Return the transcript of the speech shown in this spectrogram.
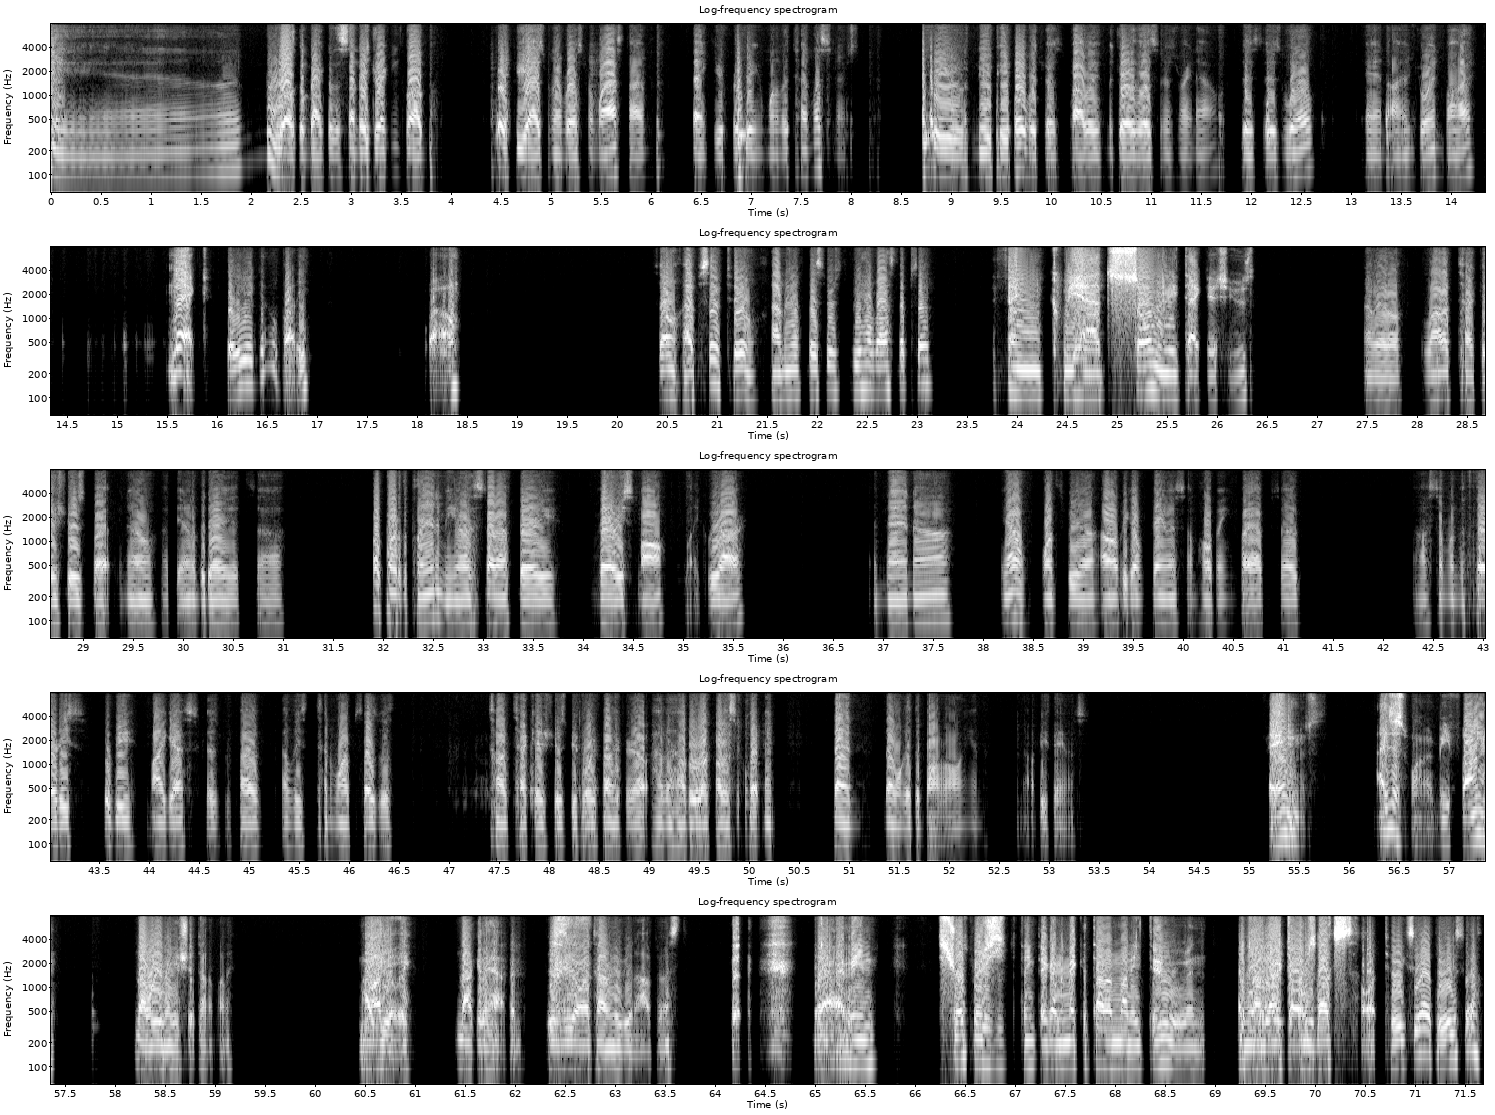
And welcome back to the Sunday Drinking Club. If you guys remember us from last time, thank you for being one of the 10 listeners. You new people, which is probably the majority of the listeners right now, this is Will, and I am joined by. Nick. There you go, buddy. Well, So, episode 2. How many listeners did we have last episode? I think we had so many tech issues. I mean, a lot of tech issues, but, you know, at the end of the day, it's uh, all part of the plan. I mean, you gotta start off very, very small, like we are. And then, uh, yeah, once we uh, all become famous, I'm hoping by episode, uh, somewhere in the 30s would be my guess, because we probably have at least 10 more episodes with a ton of tech issues before we finally figure out how the hell to work all this equipment. Then, then we'll get the ball rolling and, you know, be famous. Famous. I just want to be fun. No, we're gonna make a shit ton of money. Money. Ideally. Not gonna happen. This is the only time we'll be an optimist. Yeah, I mean, strippers think they're going to make a ton of money too, and I mean, like those bucks, what, two weeks ago, three weeks ago?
